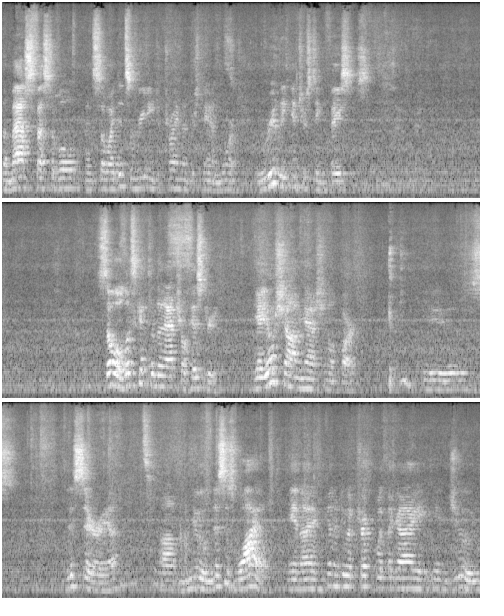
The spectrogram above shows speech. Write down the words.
the mass festival, and so I did some reading to try and understand more. Really interesting faces. So let's get to the natural history. Yayoshan National Park is this area of Noon. This is wild, and I'm gonna do a trip with a guy in June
